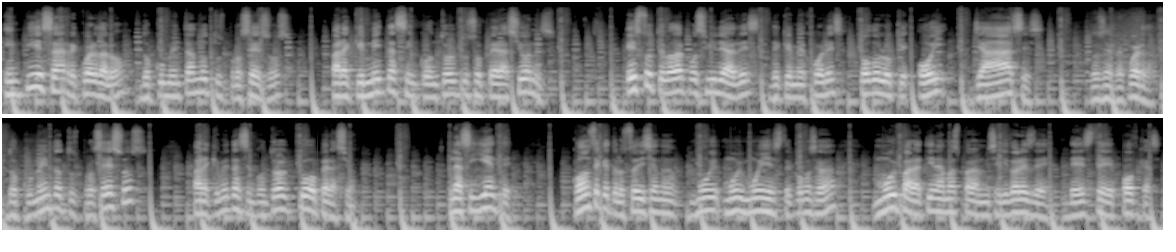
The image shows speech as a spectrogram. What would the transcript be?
Empieza, recuérdalo, documentando tus procesos para que metas en control tus operaciones. Esto te va a dar posibilidades de que mejores todo lo que hoy ya haces. Entonces recuerda, documenta tus procesos para que metas en control tu operación. La siguiente, Conste que te lo estoy diciendo muy, muy, muy, este, ¿cómo se llama? Muy para ti, nada más para mis seguidores de, de este podcast.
